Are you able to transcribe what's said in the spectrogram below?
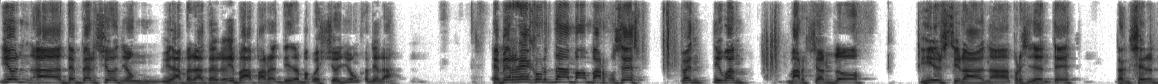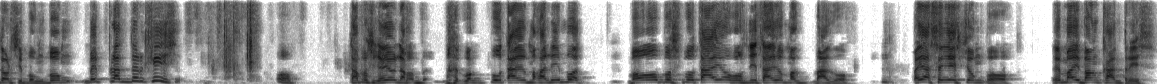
Yun, ah, diversion yung ilaban natin iba para hindi na ma-question yung kanila. Eh may record na mga Marcoses, 21 martial law years sila na presidente. Nag-senador si Bongbong, may plunder case. Oh. Tapos ngayon, wag po tayo makalimot. Maubos po tayo kung di tayo magbago. Kaya suggestion ko, eh, mga ibang countries,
